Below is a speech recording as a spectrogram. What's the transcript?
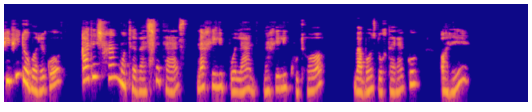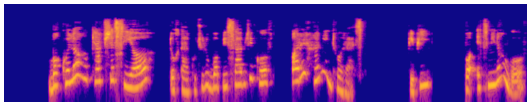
پیپی دوباره گفت قدش هم متوسط است نه خیلی بلند نه خیلی کوتاه و باز دخترک گفت آره با کلاه و کفش سیاه دختر کوچولو با بیصبری گفت آره همینطور است پیپی با اطمینان گفت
